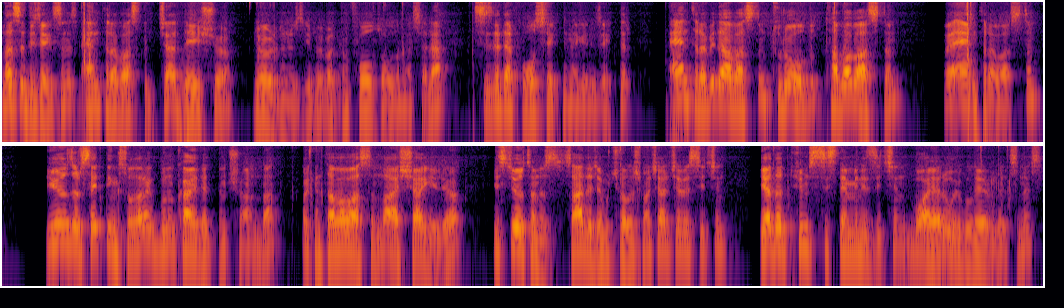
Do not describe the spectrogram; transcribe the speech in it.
Nasıl diyeceksiniz? Enter'a bastıkça değişiyor. Gördüğünüz gibi bakın false oldu mesela. Sizde de false şeklinde gelecektir. Enter'a bir daha bastım true oldu. Tab'a bastım ve enter'a bastım. User settings olarak bunu kaydettim şu anda. Bakın tab'a bastığımda aşağı geliyor. İstiyorsanız sadece bu çalışma çerçevesi için ya da tüm sisteminiz için bu ayarı uygulayabilirsiniz.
